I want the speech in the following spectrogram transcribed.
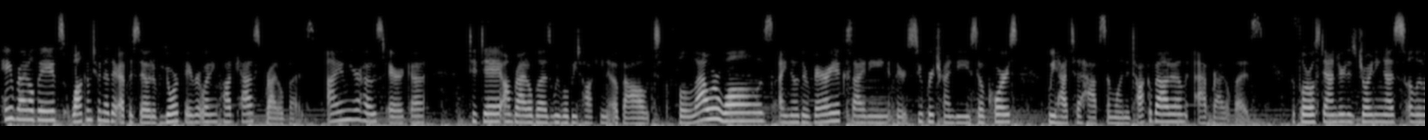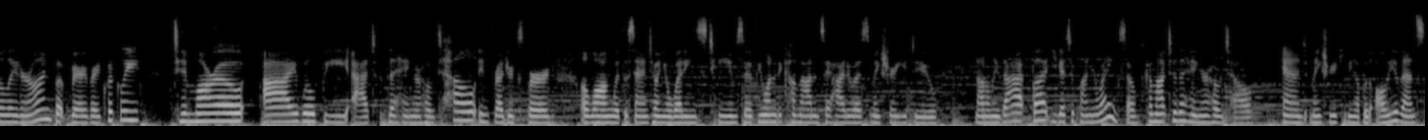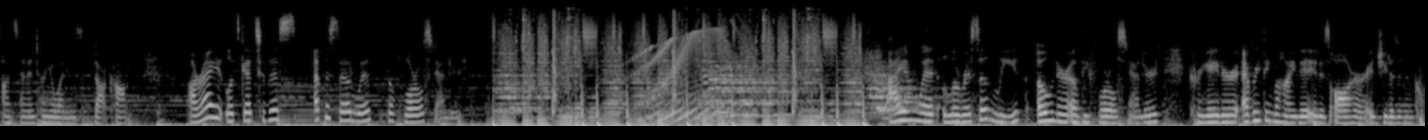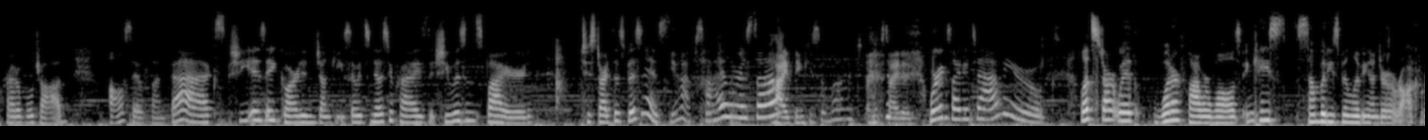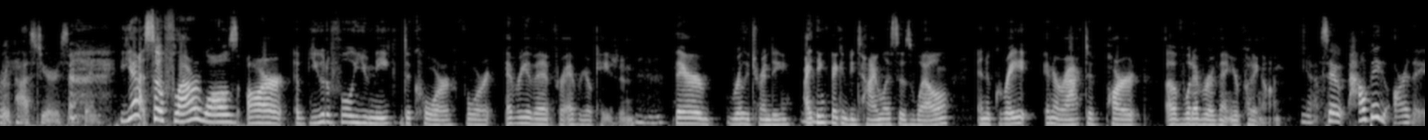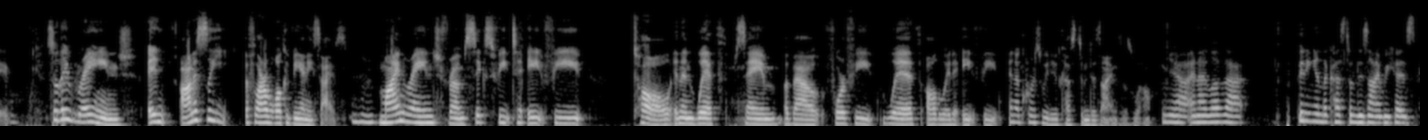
Hey, Bridal Babes, welcome to another episode of your favorite wedding podcast, Bridal Buzz. I am your host, Erica. Today on Bridal Buzz, we will be talking about flower walls. I know they're very exciting, they're super trendy, so of course, we had to have someone to talk about them at Bridal Buzz. The Floral Standard is joining us a little later on, but very, very quickly, Tomorrow, I will be at the Hangar Hotel in Fredericksburg along with the San Antonio Weddings team. So, if you wanted to come out and say hi to us, make sure you do. Not only that, but you get to plan your wedding. So, come out to the Hangar Hotel and make sure you're keeping up with all the events on sanantonioweddings.com. All right, let's get to this episode with the Floral Standard. With Larissa Leith, owner of the Floral Standard, creator, everything behind it. It is all her, and she does an incredible job. Also, fun facts she is a garden junkie, so it's no surprise that she was inspired to start this business. Yeah, absolutely. Hi, Larissa. Hi, thank you so much. I'm excited. We're excited to have you. Let's start with what are flower walls in case somebody's been living under a rock for the past year or something. yeah, so flower walls are a beautiful, unique decor for every event, for every occasion. Mm-hmm. They're really trendy. Mm-hmm. I think they can be timeless as well and a great interactive part of whatever event you're putting on. Yeah. So, how big are they? So, they range, and honestly, a flower wall could be any size. Mm-hmm. Mine range from six feet to eight feet tall, and then width, same about four feet width, all the way to eight feet. And of course, we do custom designs as well. Yeah, and I love that fitting in the custom design because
